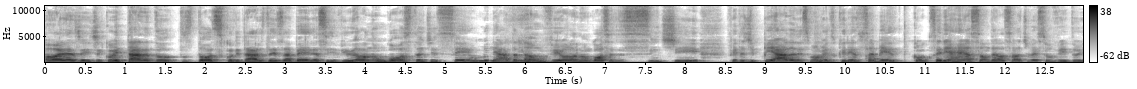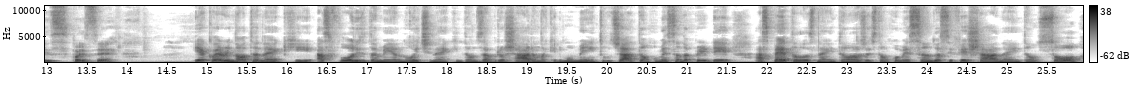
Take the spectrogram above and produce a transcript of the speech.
Olha, gente, coitada do- dos doces culinários da Isabelle, assim, viu? Ela não gosta de ser humilhada, não, viu? Ela não gosta de se sentir feita de piada nesse momento. Eu queria saber qual que seria a reação dela se ela tivesse ouvido isso. pois é. E a Clary nota, né, que as flores da meia-noite, né, que então desabrocharam naquele momento, já estão começando a perder as pétalas, né? Então elas já estão começando a se fechar, né? Então só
